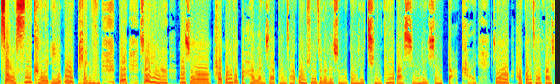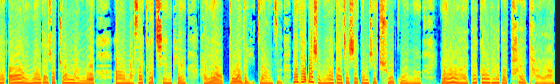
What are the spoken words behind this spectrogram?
走私可疑物品。对，所以呢，那时候海关就把他拦下盘查，问说这个是什么东西，请他把行李箱打开。结果海关才发现，哦，里面都是装满了呃马赛克铅片，还有玻璃这样子。那他为什么要带这些东西出国呢？原来他跟他的太太啊。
